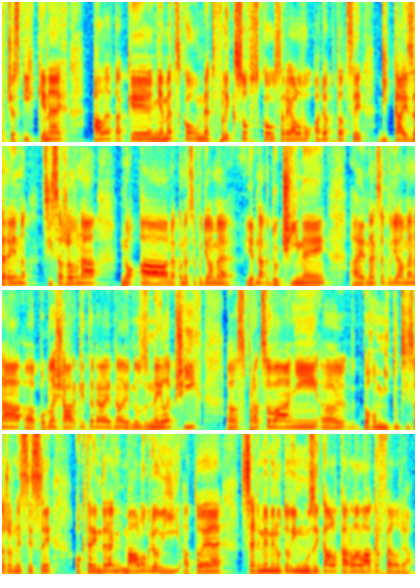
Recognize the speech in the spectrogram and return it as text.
v českých kinech, ale taky německou Netflixovskou seriálovou adaptaci Die Kaiserin, císařovna. No a nakonec se podíváme jednak do Číny a jednak se podíváme na podle Šárky teda jedna, jednu z nejlepších zpracování toho mýtu císařovny Sisy, o kterým teda málo kdo ví a to je sedmiminutový muzikál Karla Lagerfelda.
